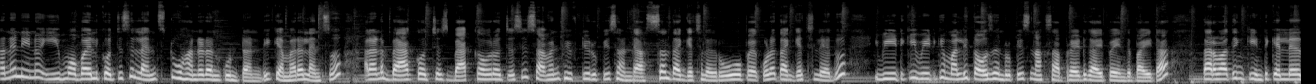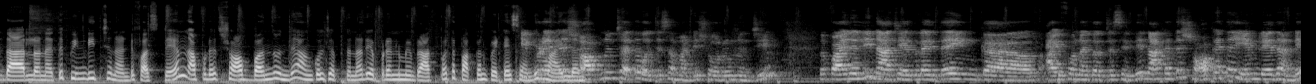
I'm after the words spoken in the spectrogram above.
అలానే నేను ఈ మొబైల్కి వచ్చేసి లెన్స్ టూ హండ్రెడ్ అనుకుంటా అండి కెమెరా లెన్స్ అలానే బ్యాక్ వచ్చేసి బ్యాక్ కవర్ వచ్చేసి సెవెన్ ఫిఫ్టీ రూపీస్ అండి. అస్సలు తగ్గించలేదు రూపాయి కూడా తగ్గించలేదు. వీటికి వీటికి మళ్ళీ థౌసండ్ రూపీస్ నాకు సపరేట్గా అయిపోయింది బయట. తర్వాత ఇంక ఇంటికి వెళ్ళే దారిలోనైతే పిండి ఇచ్చానండి ఫస్ట్ టైం అప్పుడు షాప్ బంద్ ఉంది. అంకుల్ చెప్తున్నారు ఎప్పుడైనా మేము రాకపోతే పక్కన పెట్టేసేయండి మా ఇల్లు షాప్ నుంచి అయితే వచ్చేసామండి షోరూమ్ నుంచి. సో ఫైనల్లీ నా చేతిలో అయితే ఇంకా ఐఫోన్ అయితే వచ్చేసింది. నాకైతే షాక్ అయితే ఏం లేదండి.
